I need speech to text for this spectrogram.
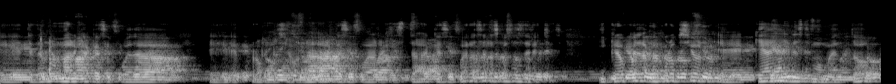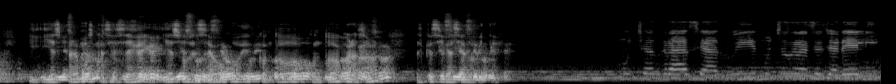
eh, tener una marca que se pueda eh, promocionar, que se pueda registrar, que se puedan hacer las cosas derechas. Y creo que la mejor opción que hay en este momento, y, esperemos que así sea, y eso deseo, Judith, con todo, con todo corazón, es que siga siendo VITE gracias Luis, muchas gracias Yareli.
